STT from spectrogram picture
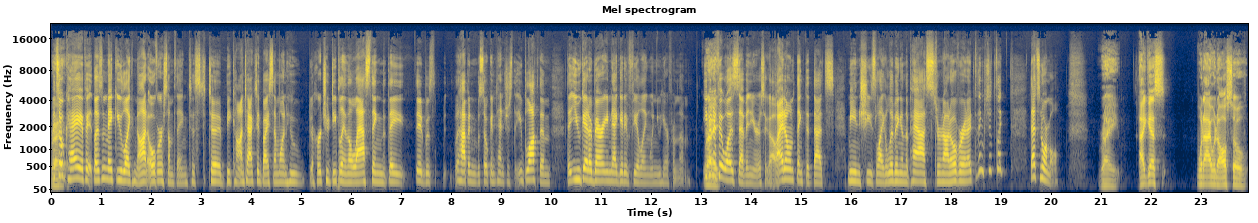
it's okay if it doesn't make you like not over something to to be contacted by someone who hurt you deeply and the last thing that they did was what happened was so contentious that you block them that you get a very negative feeling when you hear from them. Even if it was 7 years ago. I don't think that that's means she's like living in the past or not over it. I think it's like that's normal. Right. I guess what I would also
